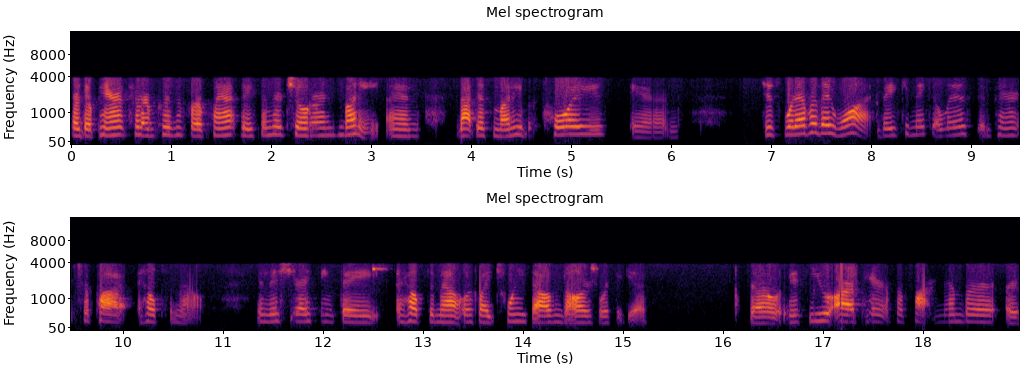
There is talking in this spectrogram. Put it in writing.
or their parents who are in prison for a plant, they send their children money and not just money but toys and just whatever they want. They can make a list and Parents for Pot helps them out. And this year I think they helped them out with like twenty thousand dollars worth of gifts. So if you are a Parent for Pot member or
